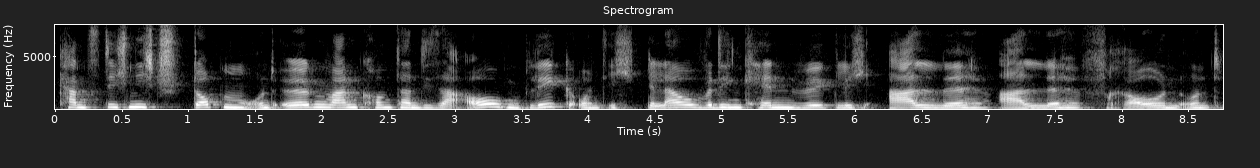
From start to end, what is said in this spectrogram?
Kannst dich nicht stoppen und irgendwann kommt dann dieser Augenblick und ich glaube, den kennen wirklich alle, alle Frauen und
